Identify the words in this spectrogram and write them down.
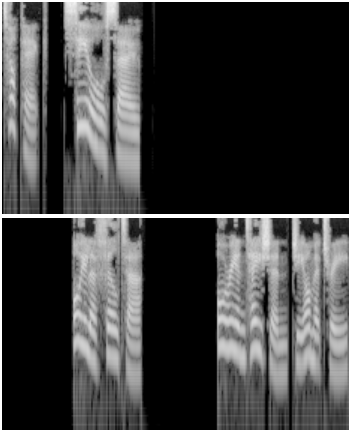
Topic See also Euler filter Orientation geometry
